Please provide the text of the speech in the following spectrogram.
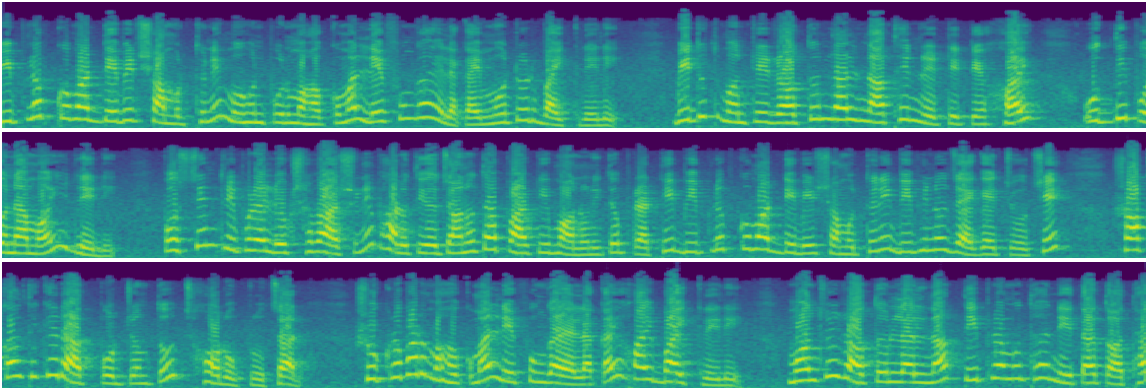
বিপ্লব কুমার দেবের সমর্থনে মোহনপুর মহকুমার লেফুঙ্গা এলাকায় মোটর বাইক র্যালি। বিদ্যুৎ মন্ত্রী রতনলাল নাথের নেতৃত্বে হয় উদ্দীপনাময় র্যালি। পশ্চিম ত্রিপুরা লোকসভা আসনে ভারতীয় জনতা পার্টি মনোনীত প্রার্থী বিপ্লব কুমার দেবের সমর্থনে বিভিন্ন জায়গায় চলছে সকাল থেকে রাত পর্যন্ত ঝড়ো প্রচার। শুক্রবার মহকুমার লেফুঙ্গা এলাকায় হয় বাইক র্যালি। মন্ত্রী রতনলাল নাথ তীব্রামুথা নেতা তথা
